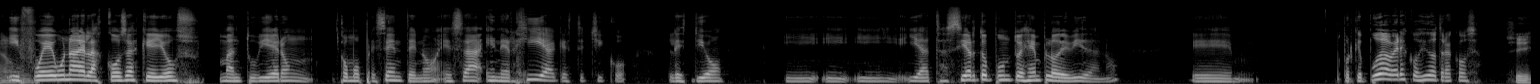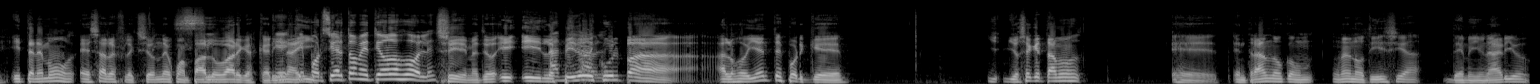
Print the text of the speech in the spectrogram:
Y fue una de las cosas que ellos mantuvieron como presente, ¿no? Esa energía que este chico les dio y, y- y- y hasta cierto punto ejemplo de vida, ¿no? Eh, porque pudo haber escogido otra cosa. Sí, y tenemos esa reflexión de Juan Pablo Sí. Vargas, Que, Karina. que, y- por cierto metió dos goles. Sí, metió. Y, y les pido disculpas a, a los oyentes porque yo, yo sé que estamos eh, entrando con una noticia de Millonarios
